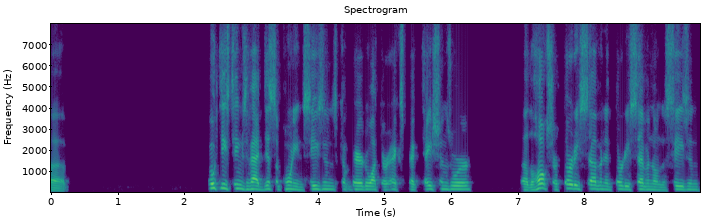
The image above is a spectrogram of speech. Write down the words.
Uh, both these teams have had disappointing seasons compared to what their expectations were. Uh, the Hawks are 37 and 37 on the season.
